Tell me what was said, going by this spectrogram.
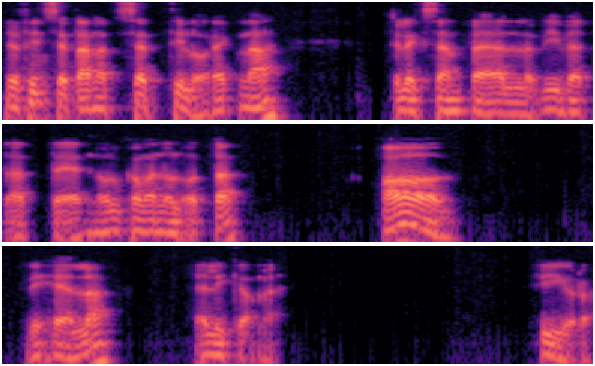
Det finns ett annat sätt till att räkna. Till exempel, vi vet att eh, 0,08 av det hela är lika med 4.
